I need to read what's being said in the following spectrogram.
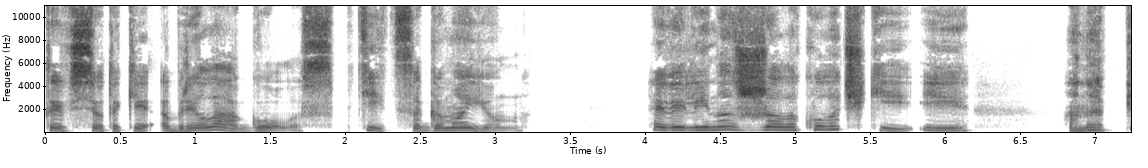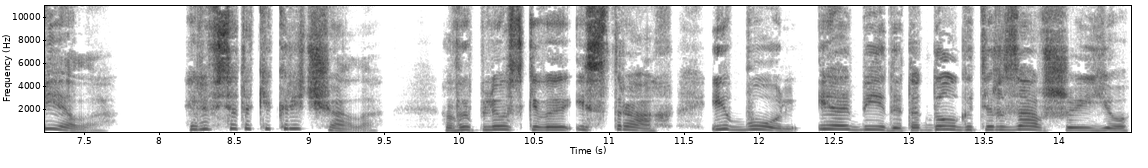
ее, вырвавшись на волю, заполнил старую кухоньку. От этого голоса зазвенели и осыпались ледяным дождем стекла. Взорвалась вдруг лампочка, погрузив кухню в темноту, и в этой темноте ярко вспыхнул огонь чужой силы. «Надо же!» «Ты все-таки обрела голос, птица Гамаюн». Эвелина сжала кулачки, и... Она пела. Или все-таки кричала, выплескивая и страх, и боль, и обиды, так долго терзавшие ее,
